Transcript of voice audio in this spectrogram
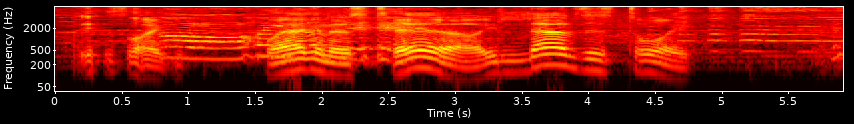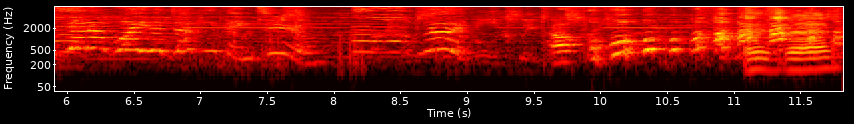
He's like Oh, wagging his it. tail. He loves his toy. Oh. He's bad.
